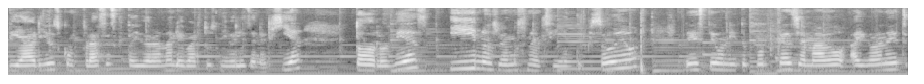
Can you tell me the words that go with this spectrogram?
diarios con frases que te ayudarán a elevar tus niveles de energía todos los días. Y nos vemos en el siguiente episodio de este bonito podcast llamado I Want It,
